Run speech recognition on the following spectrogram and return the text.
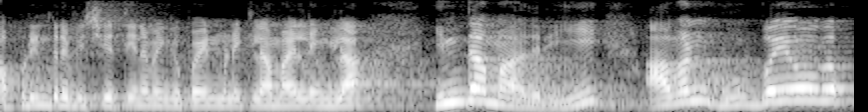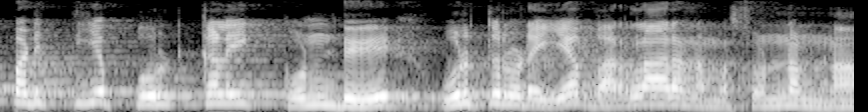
அப்படின்ற விஷயத்தையும் நம்ம இங்கே பயன் பண்ணிக்கலாமா இல்லைங்களா? இந்த மாதிரி அவன் உபயோகப்படுத்திய பொருட்களை கொண்டு ஒருத்தருடைய வரலாறை நம்ம சொன்னோம்னா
